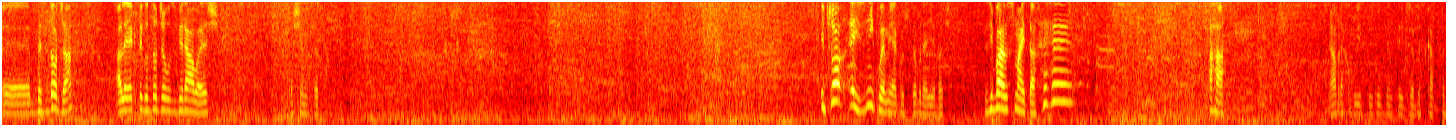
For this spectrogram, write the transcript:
e, bez dodge'a, ale jak tego dodge'a uzbierałeś 800 I co? Ej, znikłem jakoś. Dobra, jebać. Zjebałem smajta. Hehe. Aha. Dobra, chuj jestem głównym w tej grze bez kapy.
